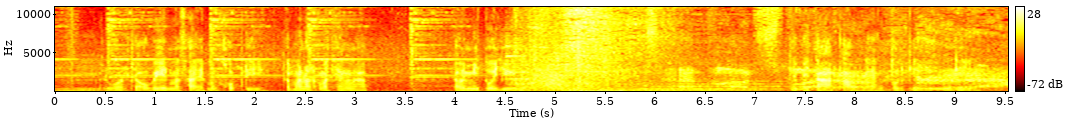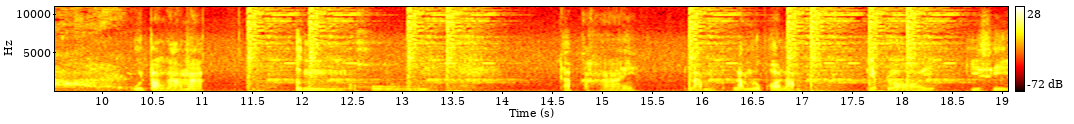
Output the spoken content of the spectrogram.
อืมหรือว่าจะเอาเวทมาใส่ให้มันครบดี แต่มาหลอดเอามาแทงแล้วครับ แล้วไม่มีตัวยืนเลย and blood แต่ไปตาเป่าแรงต้นเกมก็ถือว่าดีนะ อุ้ยเป่างามมาก ปึ้ง โอ้โหยดับก็หาย ล้ำ ล้ำลูกพ่อล้ำ เรียบร้อย อีซี่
